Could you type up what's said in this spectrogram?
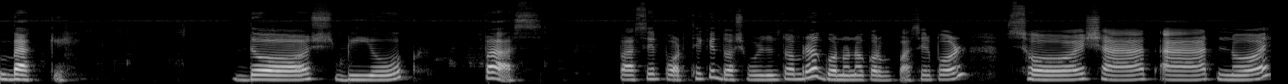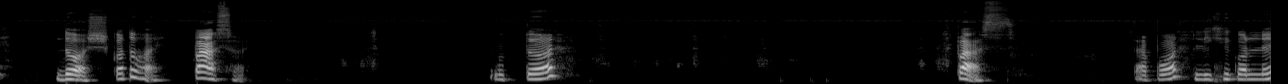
বাক্যে দশ বিয়োগ পাঁচ। পাঁচের পর থেকে দশ পর্যন্ত আমরা গণনা করব। পাঁচের পর ছয়, সাত, আট, নয়, দশ। কত হয়? পাঁচ হয়। উত্তর পাঁচ। তারপর লিখে করলে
